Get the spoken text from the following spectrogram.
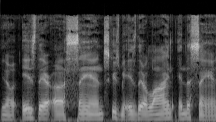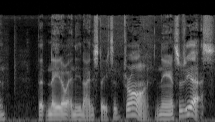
You know, is there a sand, excuse me, is there a line in the sand that NATO and the United States have drawn? And the answer is yes.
